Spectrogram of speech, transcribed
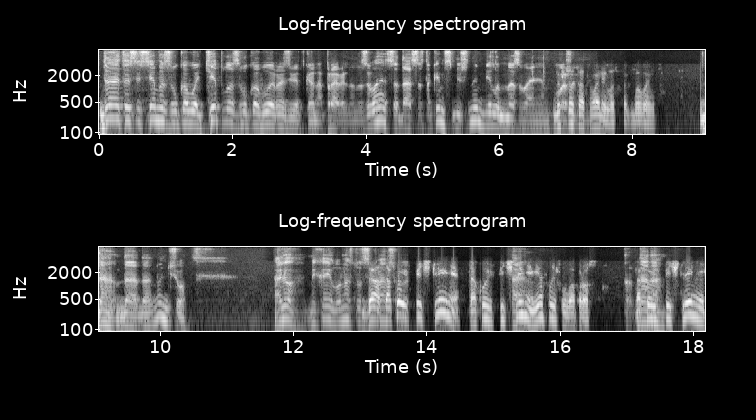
Да, это система звуковой, теплозвуковой разведка, она правильно называется, да, со таким смешным, милым названием. Ну, что-то отвалилось, как бывает. Да, да, да, ну ничего. Алло, Михаил, у нас тут Да, спрашивают... такое впечатление, такое впечатление, да. я слышал вопрос. Да, такое да. впечатление,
